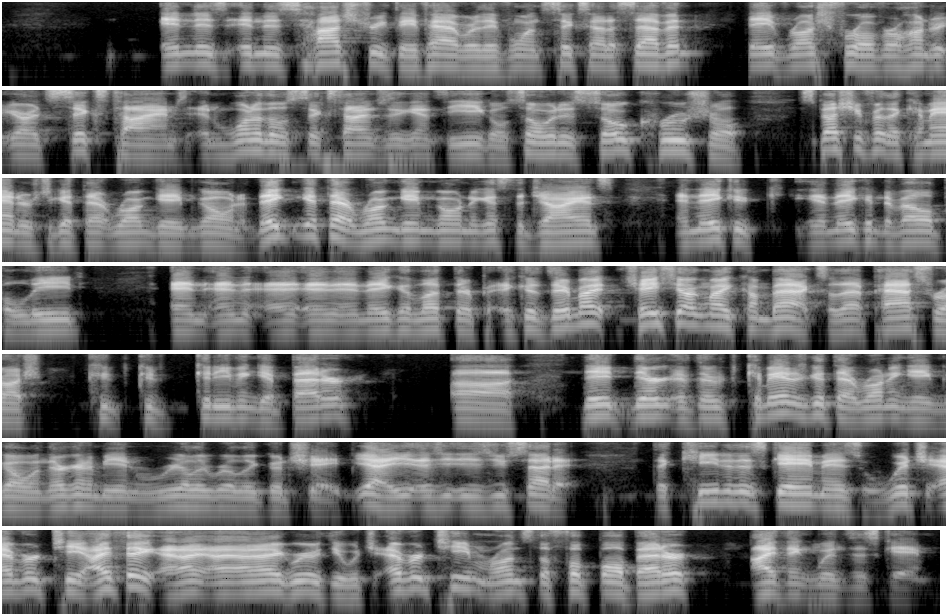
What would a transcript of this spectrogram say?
In this in this hot streak they've had where they've won six out of seven, they've rushed for over 100 yards six times, and one of those six times is against the Eagles. So it is so crucial, especially for the Commanders, to get that run game going. If they can get that run game going against the Giants, and they could and they can develop a lead, and and and, and they could let their because they might Chase Young might come back, so that pass rush could could could even get better. Uh, they they're if their commanders get that running game going, they're going to be in really really good shape. Yeah, as, as, you said it, the key to this game is whichever team. I think, and I, I agree with you. Whichever team runs the football better, I think wins this game.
